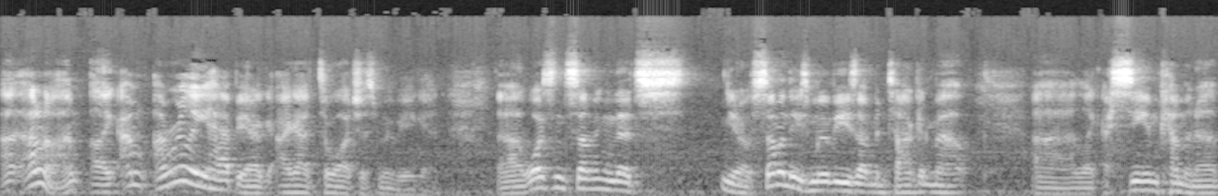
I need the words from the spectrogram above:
I, I, don't know. I'm like I'm, I'm really happy I, I got to watch this movie again. Uh, wasn't something that's you know some of these movies I've been talking about. Uh, like I see them coming up,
